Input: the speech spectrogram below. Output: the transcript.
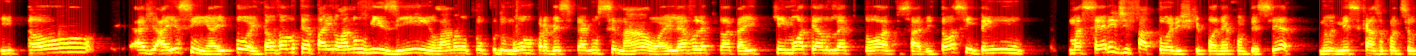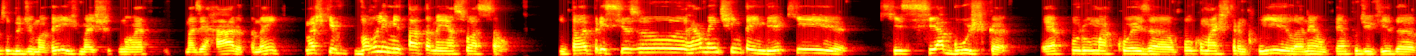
então, aí assim, aí, pô, então vamos tentar ir lá num vizinho, lá no topo do morro para ver se pega um sinal, aí leva o laptop, aí queimou a tela do laptop, sabe? Então, assim, tem um, uma série de fatores que podem acontecer, nesse caso aconteceu tudo de uma vez, mas não é, mas é raro também, mas que vão limitar também a sua ação. Então é preciso realmente entender que, que se a busca é por uma coisa um pouco mais tranquila, né? Um tempo de vida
